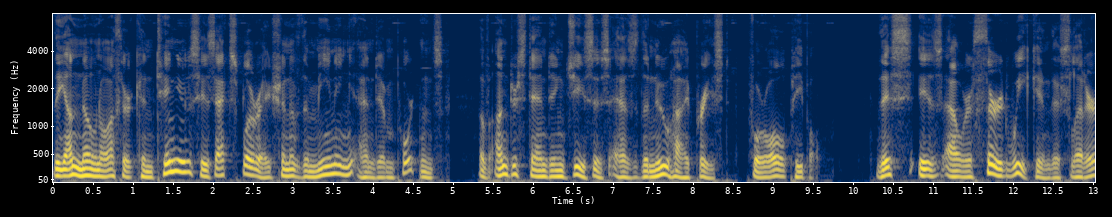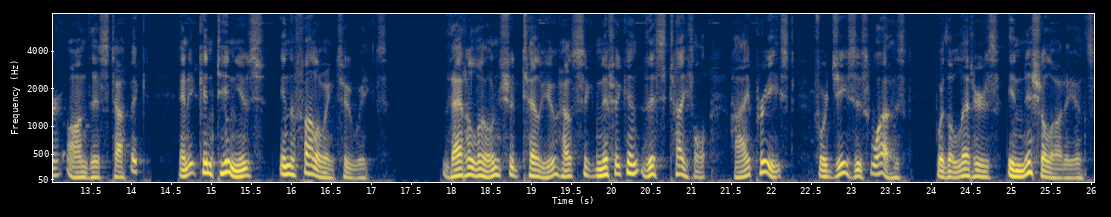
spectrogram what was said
The unknown author continues his exploration of the meaning and importance of understanding Jesus as the new high priest for all people. This is our third week in this letter on this topic, and it continues in the following two weeks. That alone should tell you how significant this title, High Priest, for Jesus was for the letter's initial audience,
